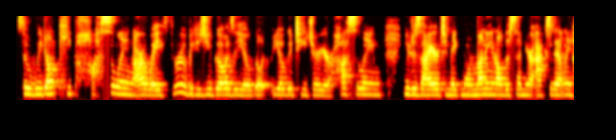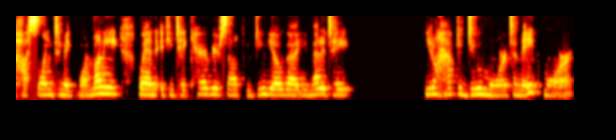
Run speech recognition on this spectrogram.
so we don't keep hustling our way through because you go as a yoga yoga teacher you're hustling you desire to make more money and all of a sudden you're accidentally hustling to make more money when if you take care of yourself you do yoga you meditate you don't have to do more to make more.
